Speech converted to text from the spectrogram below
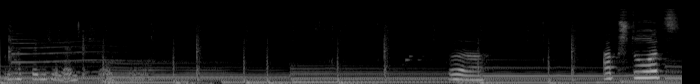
Und hat der nicht unendlich Ausdauer. Äh. Absturz.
